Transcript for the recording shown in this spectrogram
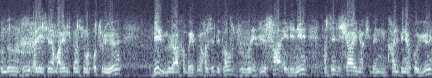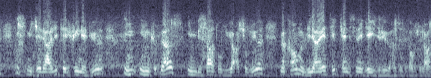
Ondan sonra Hızır Aleyhisselam ayrıldıktan sonra oturuyor. Bir mürakabe yapıyor. Hazreti Gavs zuhur ediyor. Sağ elini Hazreti Şahin Akşibendi'nin kalbine koyuyor. İsmi Celali telkin ediyor. İn, inkibaz, imbisat oluyor, açılıyor. Mekamı vilayeti kendisine gezdiriyor Hazreti Gavsul Azam.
